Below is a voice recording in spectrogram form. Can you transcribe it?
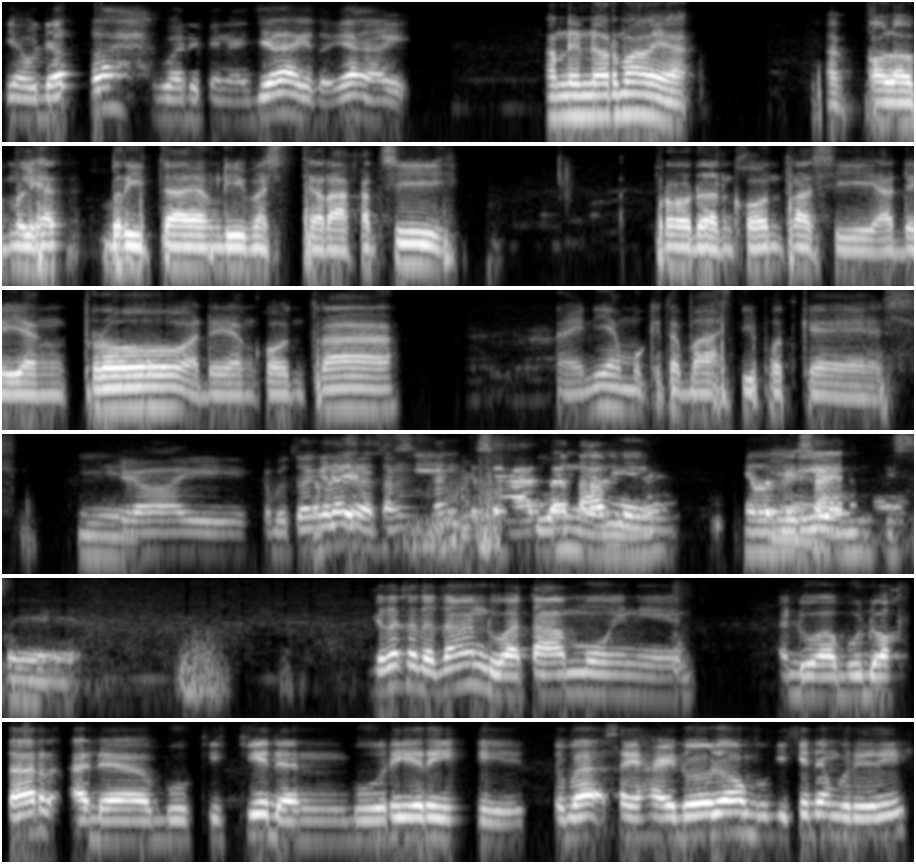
ya udahlah, gue hadapin aja lah gitu, ya nggak New normal ya? Nah, kalau melihat berita yang di masyarakat sih, pro dan kontra sih. Ada yang pro, ada yang kontra. Nah ini yang mau kita bahas di podcast. Iya. Yoi. Kebetulan kita kedatangan dua tamu. Ya. Yang lebih yeah. saintis ya. Kita kedatangan dua tamu ini. Dua Bu Dokter, ada Bu Kiki dan Bu Riri. Coba saya hai dulu dong Bu Kiki dan Bu Riri.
